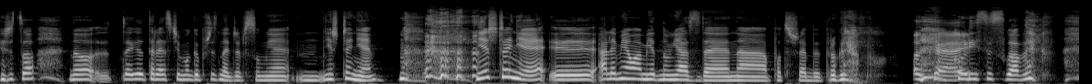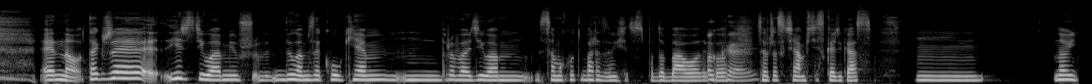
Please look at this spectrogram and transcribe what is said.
Wiesz co, no teraz ci mogę przyznać, że w sumie mm, jeszcze nie. jeszcze nie, y, ale miałam jedną jazdę na potrzeby programu. Okay. Kulisy sławy. E, no, także jeździłam już, byłam za kółkiem, mm, prowadziłam samochód, bardzo mi się to spodobało, tylko okay. cały czas chciałam wciskać gaz. Mm, no i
